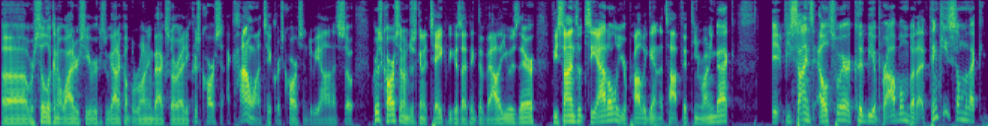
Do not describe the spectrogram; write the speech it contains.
Uh, we're still looking at wide receiver because we got a couple running backs already. Chris Carson, I kind of want to take Chris Carson to be honest. So Chris Carson, I'm just going to take because I think the value is there. If he signs with Seattle, you're probably getting a top 15 running back. If he signs elsewhere, it could be a problem, but I think he's someone that can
